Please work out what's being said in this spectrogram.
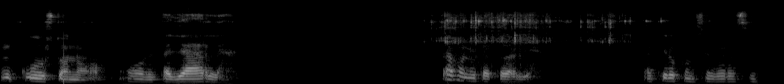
un custom no o detallarla. Está bonita todavía. La quiero conservar así.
